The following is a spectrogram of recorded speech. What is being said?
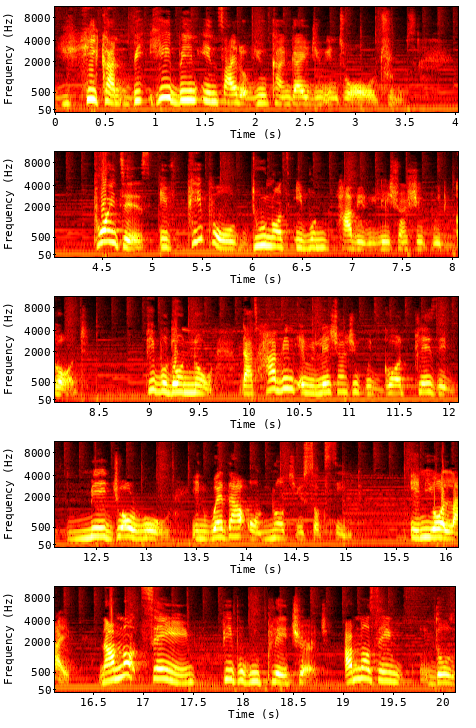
he can be he being inside of you can guide you into all truth. Point is, if people do not even have a relationship with God, people don't know that having a relationship with God plays a major role in whether or not you succeed in your life. Now, I'm not saying people who play church. I'm not saying those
